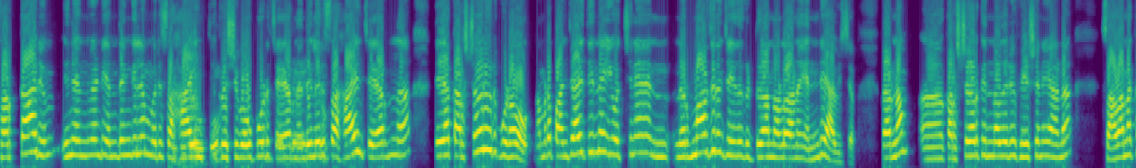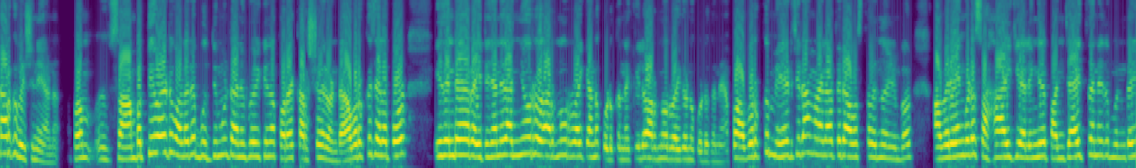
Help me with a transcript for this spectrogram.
സർക്കാരും ഇതിന് വേണ്ടി എന്തെങ്കിലും ഒരു സഹായം കൃഷി വകുപ്പോട് ചേർന്ന് എന്തെങ്കിലും ഒരു സഹായം ചേർന്ന് കർഷകർ ഒരു ഗുണവും നമ്മുടെ പഞ്ചായത്തിൽ നിന്ന് ഈ ഒച്ചിനെ നിർമ്മാർജനം ചെയ്ത് കിട്ടുക എന്നുള്ളതാണ് എന്റെ ആവശ്യം. കാരണം കർഷകർക്ക് ഇന്നതൊരു ഭീഷണിയാണ്. സാധാരണക്കാർക്ക് ഭീഷണിയാണ്. അപ്പം സാമ്പത്തികമായിട്ട് വളരെ ബുദ്ധിമുട്ട് അനുഭവിക്കുന്ന കുറെ കർഷകരുണ്ട്. അവർക്ക് ചിലപ്പോൾ ഇതിന്റെ റേറ്റ് ഞാനിത് അഞ്ഞൂറ് അറുന്നൂറ് രൂപയ്ക്കാണ് കൊടുക്കുന്നത്. കിലോ അറുന്നൂറ് രൂപയ്ക്കാണ് കൊടുക്കുന്നത്. അപ്പൊ അവർക്ക് മേടിച്ചിടാൻ മേലാത്തൊരു അവസ്ഥ വന്നു കഴിയുമ്പോൾ അവരെയും കൂടെ സഹായിക്കുക അല്ലെങ്കിൽ പഞ്ചായത്ത് തന്നെ ഇത് മുൻകൈ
